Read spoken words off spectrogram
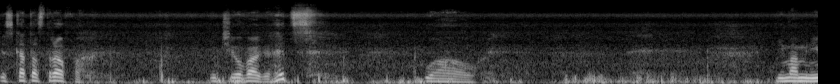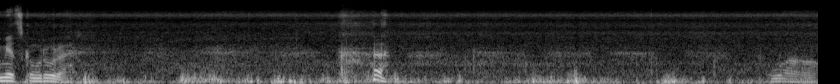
Jest katastrofa. Zwróćcie uwagę. Hyc. Wow. I mamy niemiecką rurę. Wow.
